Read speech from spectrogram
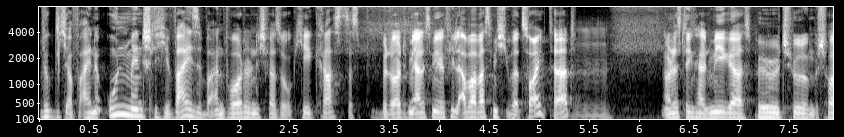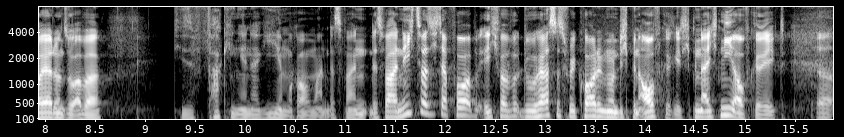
wirklich auf eine unmenschliche Weise beantwortet. Und ich war so, okay, krass, das bedeutet mir alles mega viel. Aber was mich überzeugt hat, und das klingt halt mega spiritual und bescheuert und so, aber diese fucking Energie im Raum, Mann. Das war, das war nichts, was ich davor. Ich war, du hörst das Recording und ich bin aufgeregt. Ich bin eigentlich nie aufgeregt Ja.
